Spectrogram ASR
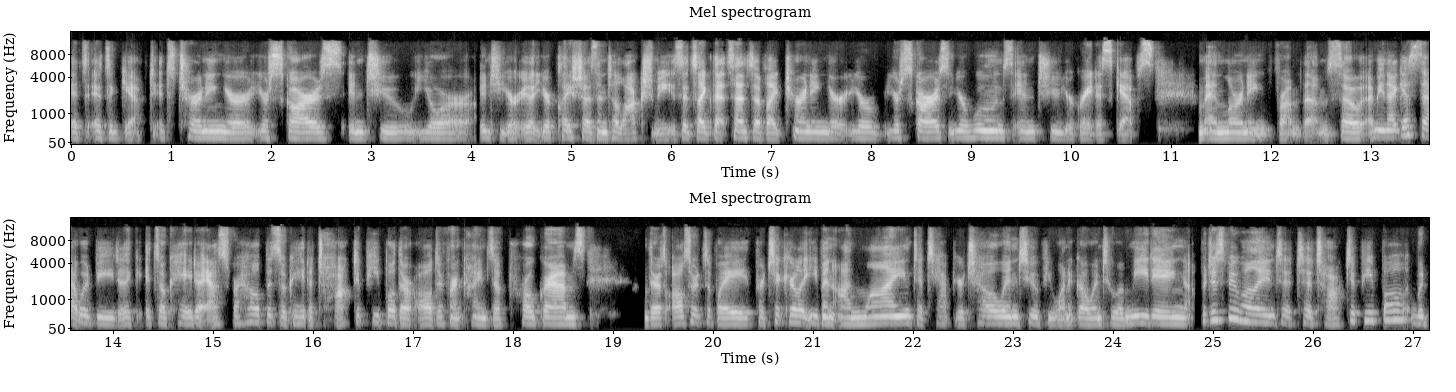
it's it's a gift. It's turning your your scars into your into your uh, your kleshas into lakshmis it's like that sense of like turning your your your scars your wounds into your greatest gifts and learning from them. So i mean i guess that would be like it's okay to ask for help. It's okay to talk to people. There are all different kinds of programs there's all sorts of ways, particularly even online, to tap your toe into if you want to go into a meeting. But just be willing to to talk to people would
